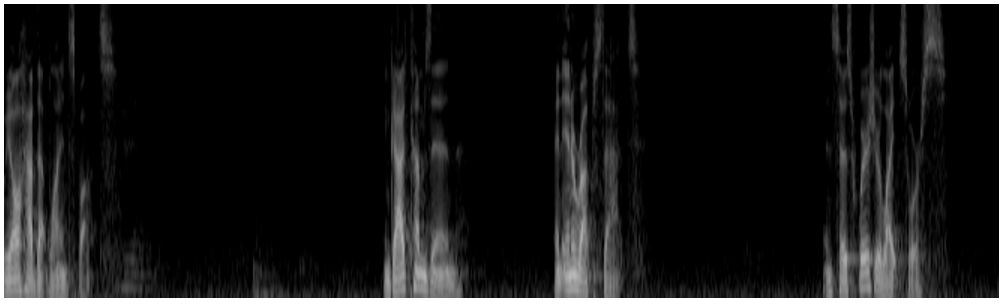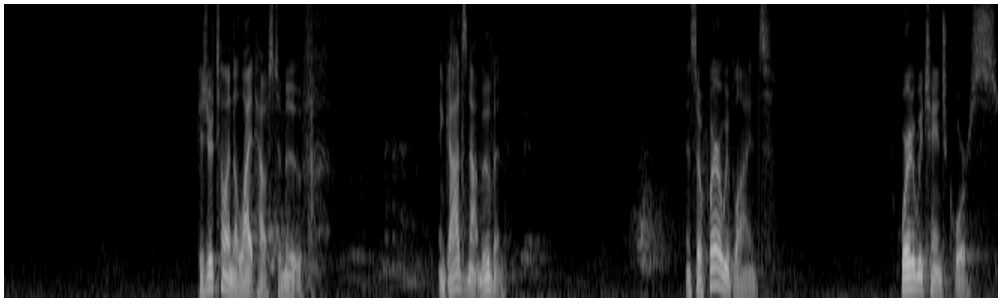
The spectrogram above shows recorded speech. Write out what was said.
We all have that blind spot. And God comes in and interrupts that and says, Where's your light source? Because you're telling a lighthouse to move, and God's not moving. And so, where are we blind? Where do we change course?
